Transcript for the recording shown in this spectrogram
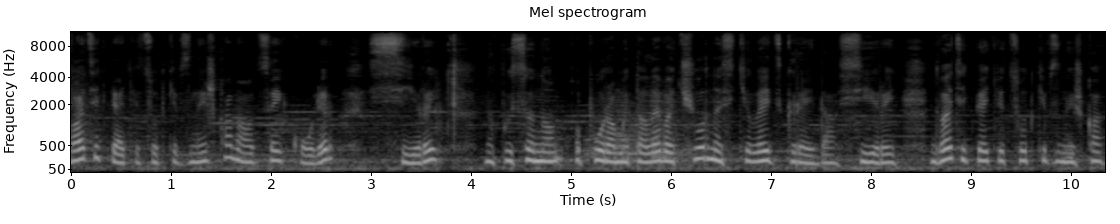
25% знижка на оцей колір сірий. Написано опора металева чорна, стілець грейда, сірий. 25% знижка.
